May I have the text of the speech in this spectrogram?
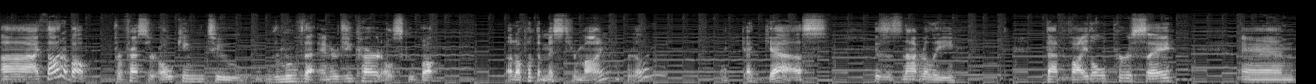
Uh, I thought about Professor Oaking to remove that energy card. I'll scoop up. Oh, I'll put the Mr. Mime? Really? I, I guess. Because it's not really that vital, per se. And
